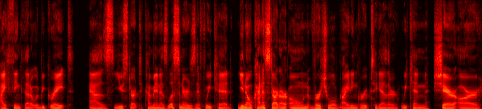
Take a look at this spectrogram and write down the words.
I think that it would be great as you start to come in as listeners if we could, you know, kind of start our own virtual writing group together. We can share our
